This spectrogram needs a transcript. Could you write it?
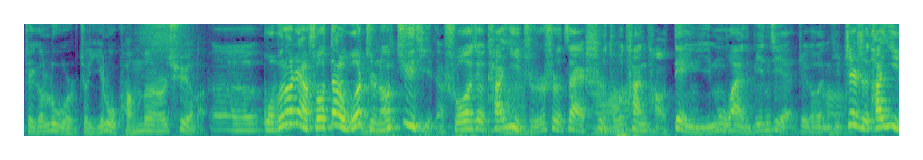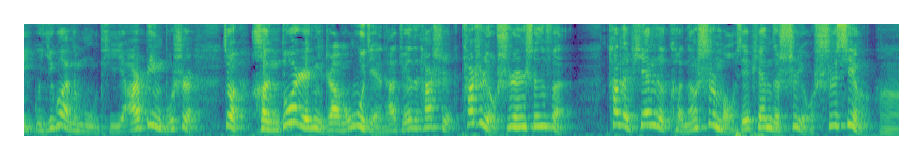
这个路就一路狂奔而去了。呃，我不能这样说，但是我只能具体的说，就他一直是在试图探讨电影银幕外的边界这个问题，这是他一一贯的母题，而并不是就很多人你知道吗？误解他，觉得他是他是有诗人身份。他的片子可能是某些片子是有诗性，嗯，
